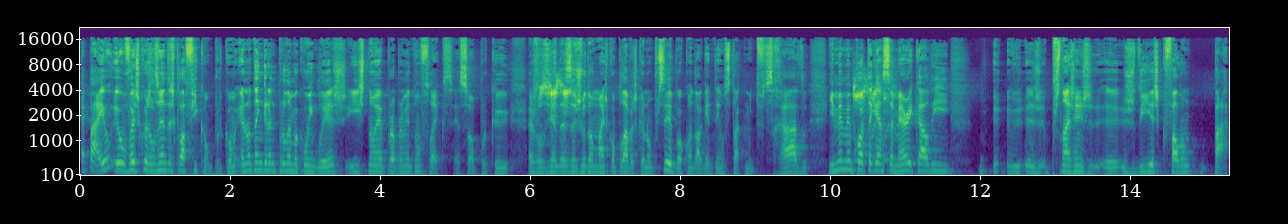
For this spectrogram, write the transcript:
É pá, eu, eu vejo com as legendas que lá ficam, porque eu não tenho grande problema com o inglês e isto não é propriamente um flex, é só porque as legendas ajudam mais com palavras que eu não percebo, ou quando alguém tem um sotaque muito cerrado. E mesmo em Plot Against America, ali personagens uh, judias que falam, pá,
